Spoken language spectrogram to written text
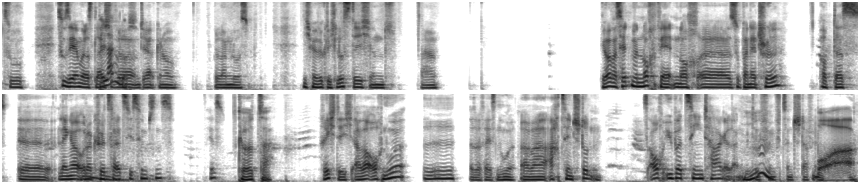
zu, zu sehr immer das gleiche war. Belanglos. Und ja, genau, belanglos. nicht mehr wirklich lustig und ja. Ja, was hätten wir noch? Wir hätten noch äh, Supernatural. Ob das äh, länger oder kürzer als die Simpsons ist? Kürzer. Richtig, aber auch nur, äh, also das heißt nur, aber 18 Stunden. Ist auch über 10 Tage lang mit den 15 Staffeln. Boah.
